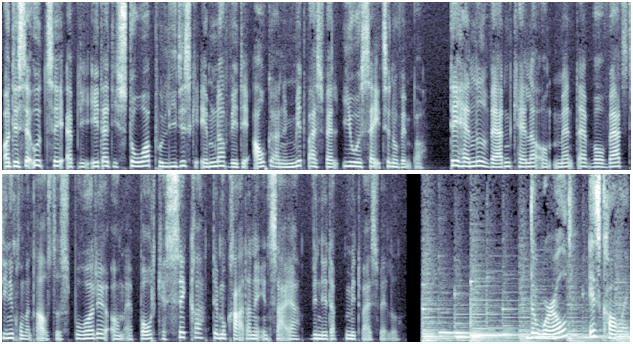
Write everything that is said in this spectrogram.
og det ser ud til at blive et af de store politiske emner ved det afgørende midtvejsvalg i USA til november. Det handlede Verden kalder om mandag, hvor vært Stine Krummer Dragsted spurgte, om abort kan sikre demokraterne en sejr ved netop midtvejsvalget. The world is calling.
